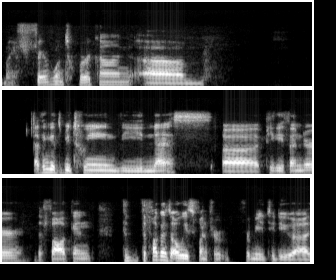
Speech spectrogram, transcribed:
My favorite one to work on, um, I think it's between the NES, uh, Thunder, the Falcon. The, the Falcon's always fun for, for me to do, uh,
